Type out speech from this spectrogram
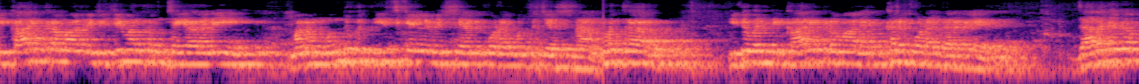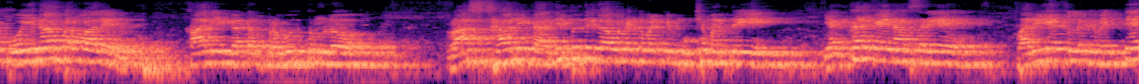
ఈ కార్యక్రమాన్ని విజయవంతం చేయాలని మనం ముందుకు తీసుకెళ్ళే విషయాన్ని కూడా గుర్తు చేస్తున్నాను. సంవత్సరాలు ఇటువంటి కార్యక్రమాలు ఎక్కడ కూడా జరగలేదు. జరగకపోయినా పర్వాలేదు. కానీ గత ప్రభుత్వంలో రాష్ట్రానికి అధిపతిగా ఉన్నటువంటి ముఖ్యమంత్రి ఎక్కడికైనా సరే పర్యటనలకు వెళ్తే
